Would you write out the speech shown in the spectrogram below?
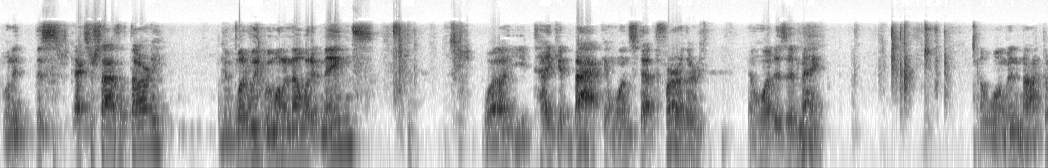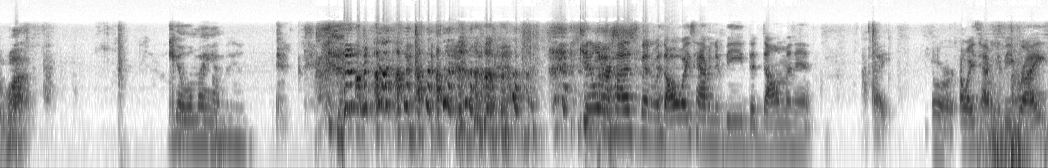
when it, this exercise authority, I mean, what do we, we want to know what it means? Well, you take it back and one step further, and what does it mean? A woman not to what? Kill a man. man. Kill her husband with always having to be the dominant, like, or always having to be right.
